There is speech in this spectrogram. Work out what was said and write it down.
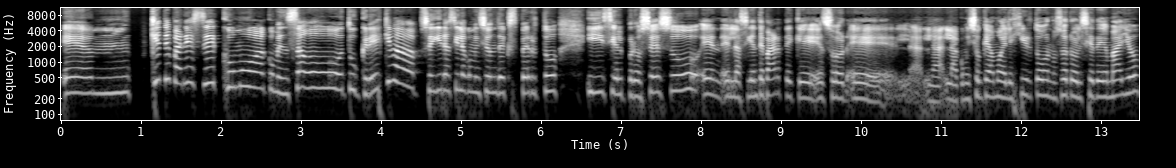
Em, ¿Qué te parece cómo ha comenzado? ¿Tú crees que va a seguir así la comisión de expertos? Y si el proceso en, la siguiente parte, que es eh, la, comisión que vamos a elegir todos nosotros el 7 de mayo,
